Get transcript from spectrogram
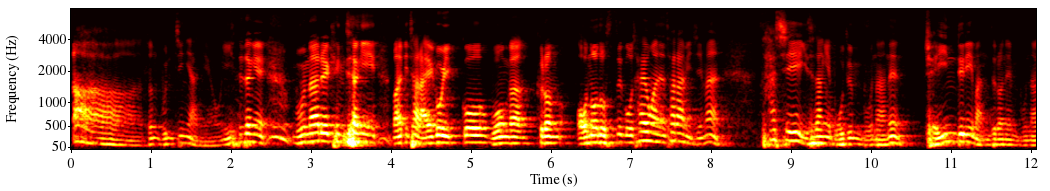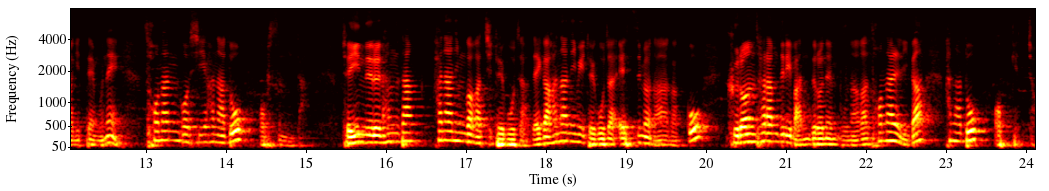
아, 전 문진이 아니에요. 이 세상의 문화를 굉장히 많이 잘 알고 있고 무언가 그런 언어도 쓰고 사용하는 사람이지만 사실 이 세상의 모든 문화는 죄인들이 만들어낸 문화이기 때문에 선한 것이 하나도 없습니다. 죄인들은 항상 하나님과 같이 되고자 내가 하나님이 되고자 애쓰며 나아갔고 그런 사람들이 만들어낸 문화가 선할 리가 하나도 없겠죠.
